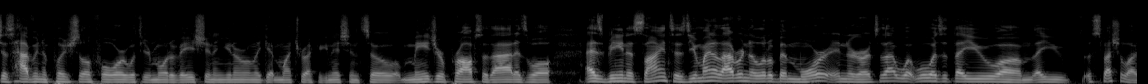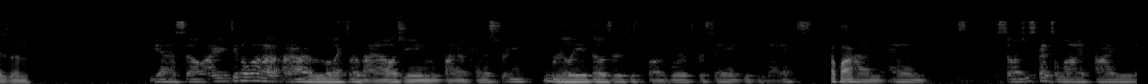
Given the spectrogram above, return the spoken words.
just having to push yourself forward with your motivation and you don't really get much recognition. So major props to that as well as being a scientist. Do you mind elaborating a little bit more in regards to that? What, what was it that you um that you specialized in? Yeah, so I did a lot of um, molecular biology and biochemistry. Mhm. Really, those are just buzzwords for saying I did genetics. Okay. Um, and so I just spent a lot of time,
